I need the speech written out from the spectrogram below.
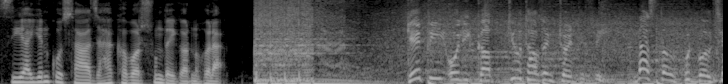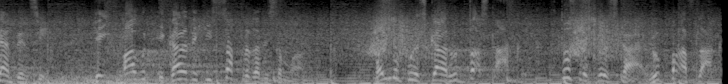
सिआइएनको साझा खबर सुन्दै गर्नुहोला। KP Oli cup two thousand twenty three national football championship यही फागुन एघारदेखि सत्र गतिसम्म। पहिलो पुरस्कार रु दस लाख दोस्रो पुरस्कार रु पाँच लाख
